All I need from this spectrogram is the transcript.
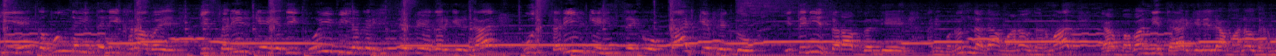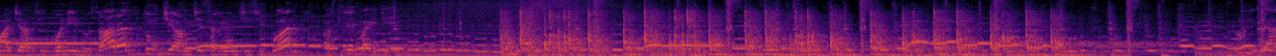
की एक खराब है कि शरीर के यदि कोई भी अगर हिस्से पे अगर गिर जाए उस शरीर के हिस्से को काट के फेक दो। इतनी शराब गंदी आहे आणि म्हणून दादा मानव धर्मात या बाबांनी तयार केलेल्या मानव धर्माच्या शिकवणीनुसारच तुमची आमची सगळ्यांची शिकवण असली पाहिजे. म्हणून या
